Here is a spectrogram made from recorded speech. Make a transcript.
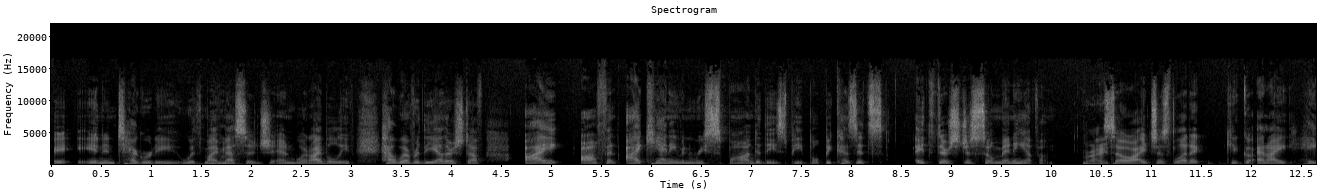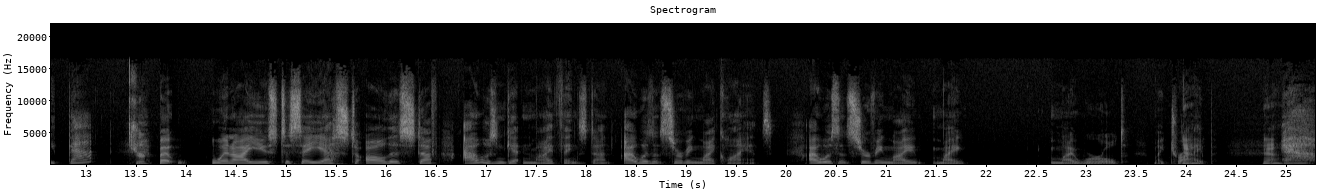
in integrity with Mm-hmm. my message and what I believe. However, the other stuff, I often I can't even respond to these people because it's it's there's just so many of them. Right. So I just let it get go, and I hate that. Sure. But when I used to say yes to all this stuff, I wasn't getting my things done. I wasn't serving my clients. I wasn't serving my my my world, my tribe. Yeah. Yeah.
